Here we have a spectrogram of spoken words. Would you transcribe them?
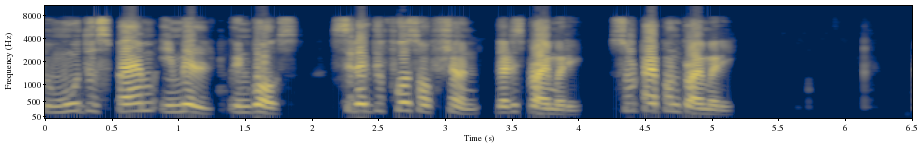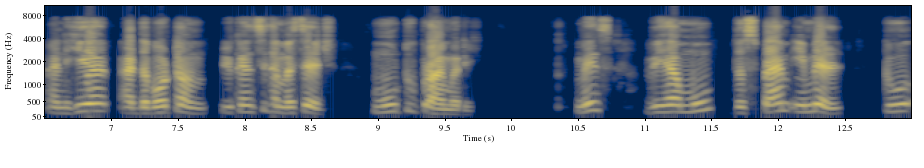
to move the spam email to inbox select the first option that is primary. So tap on primary and here at the bottom you can see the message move to primary. Means we have moved the spam email to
